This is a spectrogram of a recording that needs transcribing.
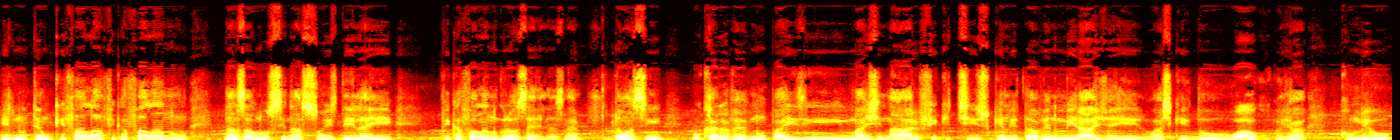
ele não tem o que falar, fica falando nas alucinações dele aí, fica falando groselhas, né? Então assim, o cara vive num país imaginário, fictício, que ele tá vendo miragem aí, acho que do álcool que já comeu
